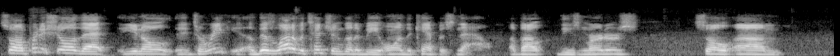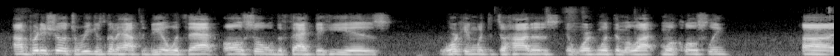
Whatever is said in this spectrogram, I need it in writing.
So I'm pretty sure that you know Tariq, there's a lot of attention going to be on the campus now about these murders. So um, I'm pretty sure Tariq is going to have to deal with that. Also, the fact that he is working with the Tejadas and working with them a lot more closely. Uh,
